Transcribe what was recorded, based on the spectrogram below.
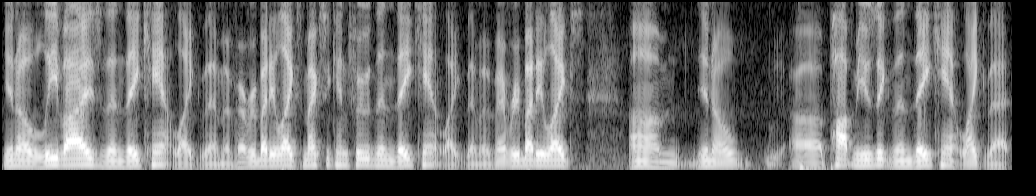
you know levi's then they can't like them. If everybody likes mexican food then they can't like them. If everybody likes um, you know, uh, pop music, then they can't like that.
